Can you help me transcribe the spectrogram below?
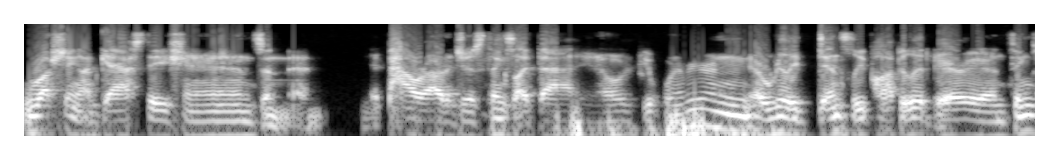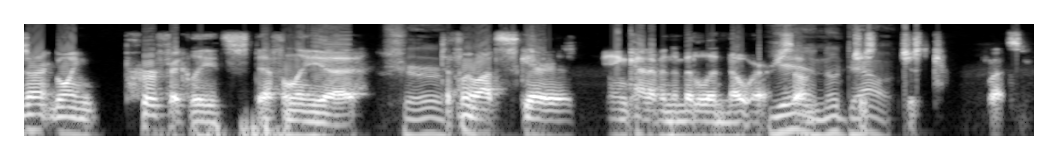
rushing on gas stations and, and power outages, things like that. You know, whenever you're in a really densely populated area and things aren't going perfectly, it's definitely uh, sure. definitely a lot scarier being kind of in the middle of nowhere. Yeah, so no just, doubt. Just blessings.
